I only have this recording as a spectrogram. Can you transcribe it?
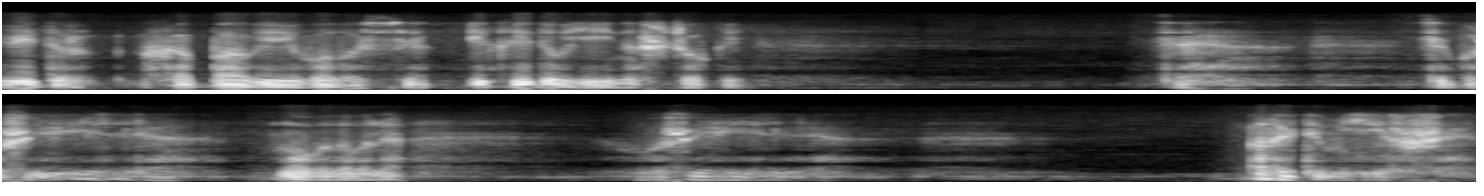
Вітер хапав її волосся і кидав їй на щоки. Це це божевілля, мовила вона. Божевілля. Але тим гірше.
